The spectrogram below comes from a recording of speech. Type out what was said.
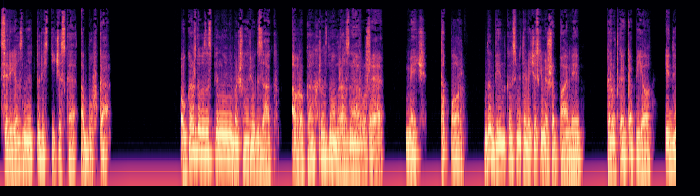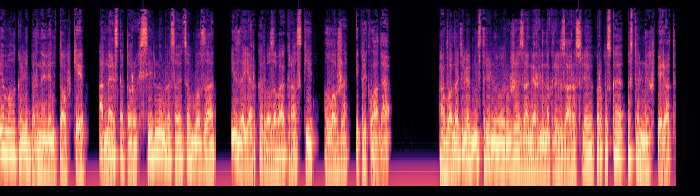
серьезная туристическая обувка. У каждого за спиной небольшой рюкзак, а в руках разнообразное оружие. Меч, топор, дубинка с металлическими шипами, короткое копье и две малокалиберные винтовки, одна из которых сильно бросается в глаза из-за ярко-розовой окраски ложа и приклада. Обладатели огнестрельного оружия замерли на краю заросли, пропуская остальных вперед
